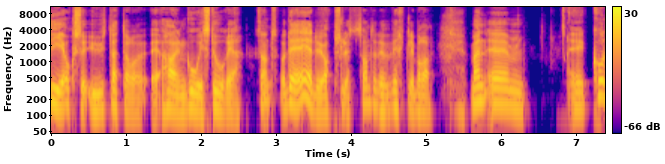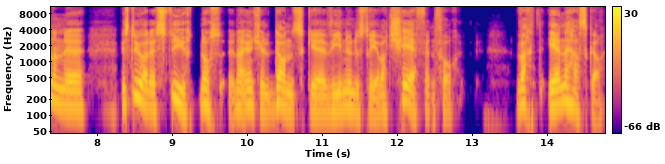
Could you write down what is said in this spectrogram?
de er også ute etter å eh, ha en god historie. sant? Og det er det jo absolutt. sant? Det er virkelig bra. Men eh, Eh, hvordan eh, Hvis du hadde styrt norsk, nei, unnskyld, dansk eh, vinindustri og vært sjefen for, vært enehersker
